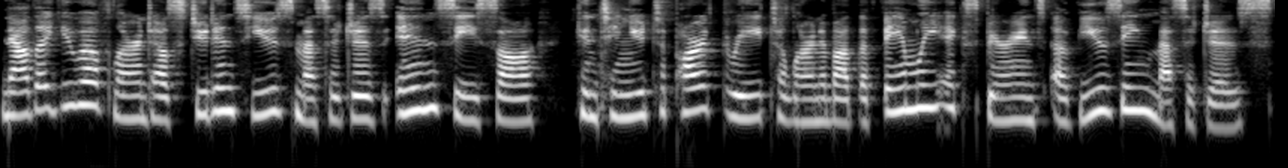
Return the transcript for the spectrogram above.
Now that you have learned how students use messages in Seesaw, continue to part 3 to learn about the family experience of using messages.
